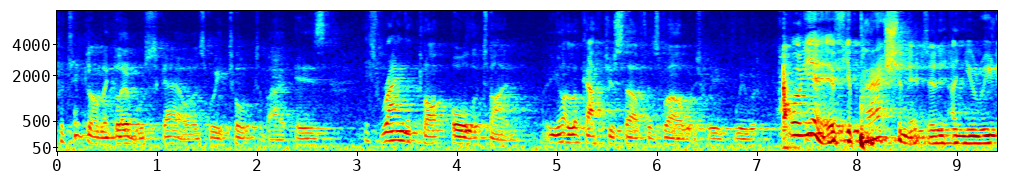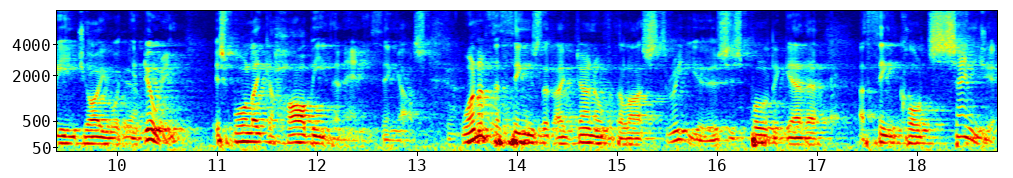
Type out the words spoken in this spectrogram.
Particularly on a global scale, as we talked about, is it's round the clock all the time. You've got to look after yourself as well, which we, we were. Well, yeah, if you're passionate and, and you really enjoy what Yeah. you're doing, it's more like a hobby than anything else. Yeah. One of the things that I've done over the last three years is pull together a thing called CENGN,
